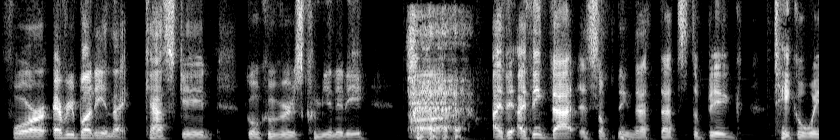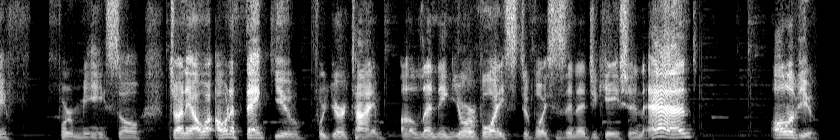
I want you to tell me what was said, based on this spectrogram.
For everybody in that Cascade Go Cougars community, uh, I think I think that is something that that's the big takeaway f- for me. So, Johnny, I, w- I want to thank you for your time, uh, lending your voice to Voices in Education, and all of you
